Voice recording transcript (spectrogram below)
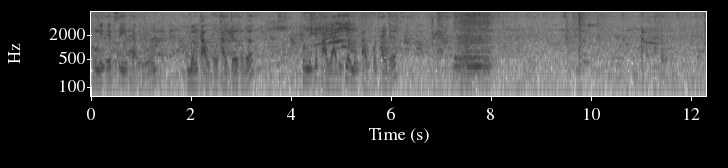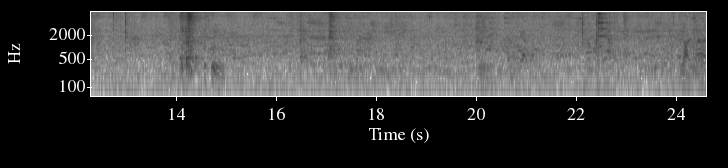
พรุ่งนี้ FC แถวเมืองเก่าโขทัยเจอกันเด้อพรุ่งนี้จะพายายไปเที่ยวเมืองเก่าโขทัยเด้อ อร่อยมาก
